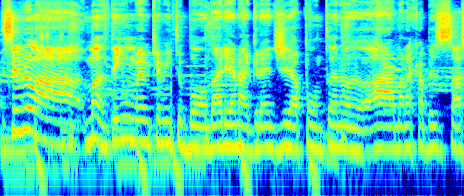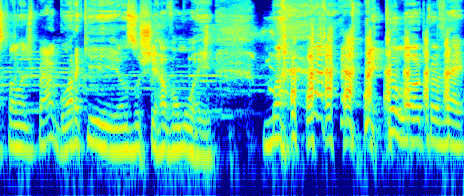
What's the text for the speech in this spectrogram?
Você viu lá, mano, tem um meme que é muito bom, da Ariana Grande apontando a arma na cabeça do Sasuke, falando, tipo, é agora que os Uchiha vão morrer. Muito louco, velho.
